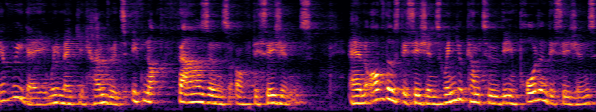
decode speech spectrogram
every day we're making hundreds, if not thousands, of decisions. And of those decisions, when you come to the important decisions,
